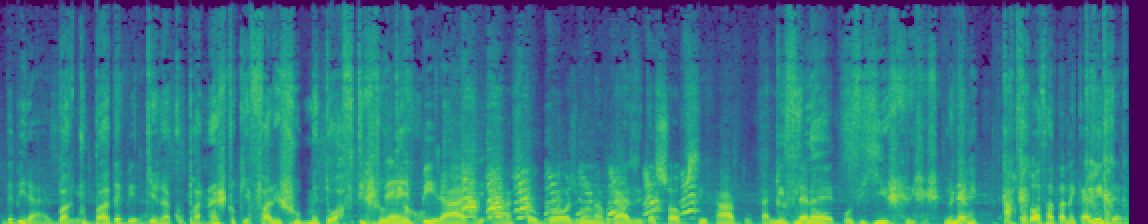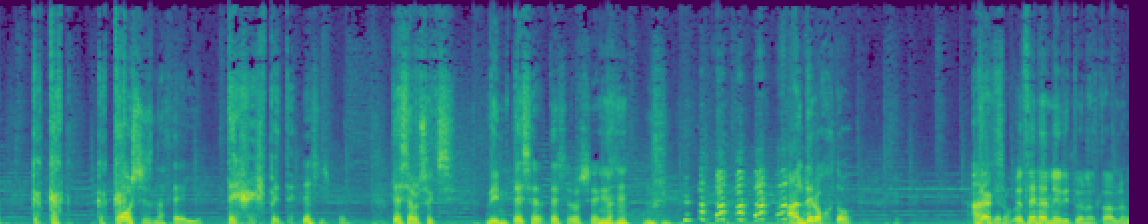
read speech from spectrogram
Δεν πειράζει. back to back Δεν πειράζει. και να κουπανάς το κεφάλι σου με το αυτί στον Δεν τοίχο πειράζει. Α τον κόσμο να βγάζει τα σώψιχά του. του Καλύτερα δίνω έτσι. οδηγίες χρήσης να Ναι, κάνει αυτό θα ήταν καλύτερο. κακακ κακακ Πόσες να θέλει. 4-5 Τέσσερις πέντε. 4 6. Δίνει 4. Τέσσερα, τέσσερα ως έξι. Μμμ. Άντερ 8. Εντάξει, δεν αναιρεί το ένα το άλλο.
